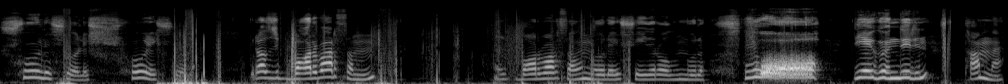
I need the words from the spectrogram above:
Şöyle şöyle şöyle şöyle. Birazcık barbar sanın. Evet, barbar sanın böyle şeyler alın böyle. Voo! diye gönderin. Tamam mı?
